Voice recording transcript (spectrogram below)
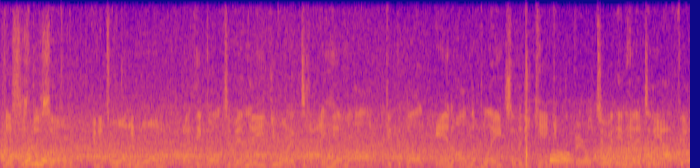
That misses the zone, and it's one and one. I think ultimately you want to tie him up, get the ball in on the plate so that he can't get the barrel to it and hit it to the outfield.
